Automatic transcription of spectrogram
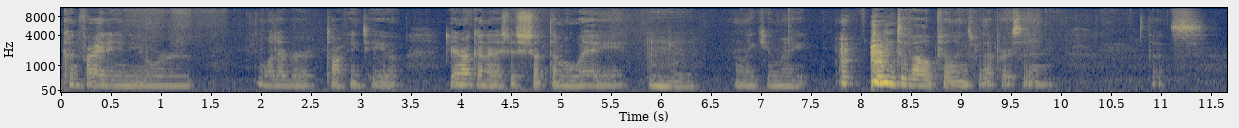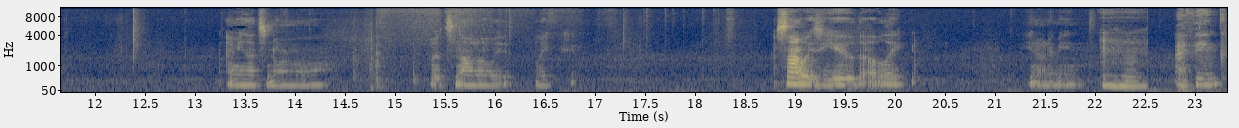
confiding in you or whatever, talking to you, you're not gonna just shut them away Mm-hmm. and like you might develop feelings for that person. That's, I mean, that's normal, but it's not always like. It's not always you though, like. You know what I mean? Mm-hmm. I think,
